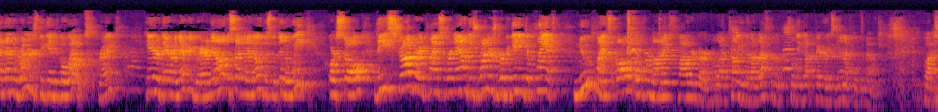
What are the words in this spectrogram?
and then the runners begin to go out, right? Here, there, and everywhere. And then all of a sudden, I noticed within a week or so, these strawberry plants were now, these runners were beginning to plant new plants all over my flower garden. Well, I tell you that I left them until they got berries and then I pulled them out. But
